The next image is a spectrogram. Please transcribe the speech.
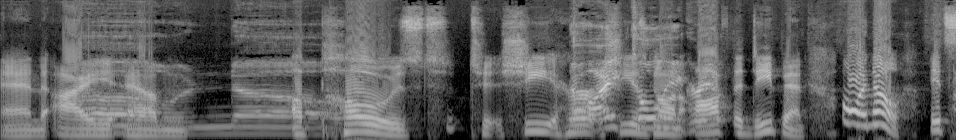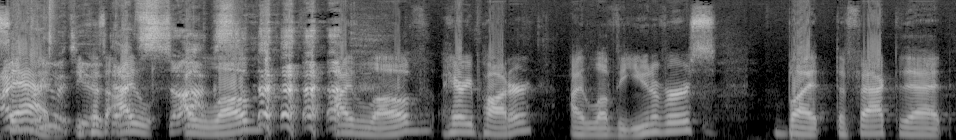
and I oh am no! opposed to she her No, she has totally gone agree. off the deep end. Oh, I know it's I sad you. because That I I love I love Harry Potter. I love the universe, but the fact that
